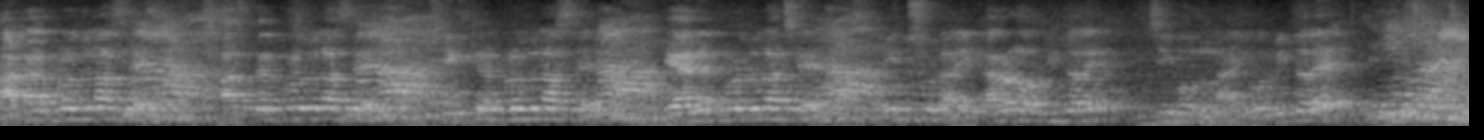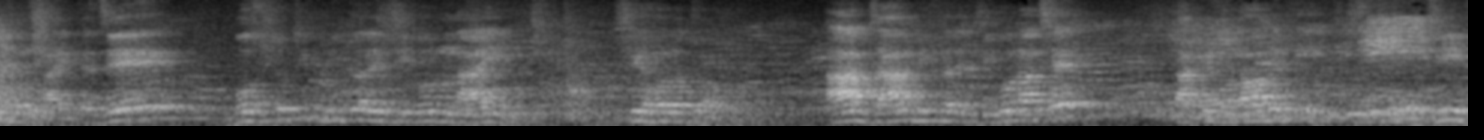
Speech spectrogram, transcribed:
হাঁটার প্রয়োজন আছে? স্বাস্থ্যের প্রয়োজন আছে? শিক্ষার প্রয়োজন আছে? জ্ঞানের প্রয়োজন আছে? কিচ্ছু নাই কারণ ওর ভিতরে জীবন নাই ওর ভিতরে জীবন নাই। যে বস্তুটির ভিতরে জীবন নাই সে হলো জড়। আর যার ভিতরে জীবন আছে তাকে বলা হবে কি? জীব।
